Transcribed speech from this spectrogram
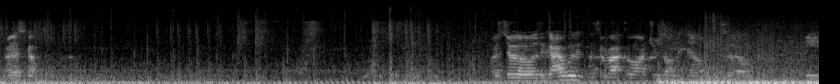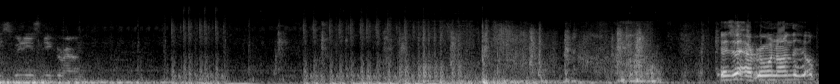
Alright, let's go. Alright, so the guy with, with the rocket launcher's on the hill, so we need, we need to sneak around. Is it everyone on the hill?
